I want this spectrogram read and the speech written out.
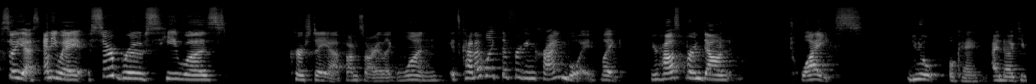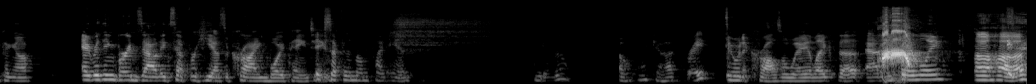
so yes. Anyway, Sir Bruce, he was cursed AF. I'm sorry. Like one, it's kind of like the freaking crying boy. Like your house burned down twice, you know, okay, I know I keep cutting off. Everything burns down except for he has a crying boy painting. except for the mummified hand. We don't know, oh my god. right? And when it crawls away like the Addams family. Uh huh.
